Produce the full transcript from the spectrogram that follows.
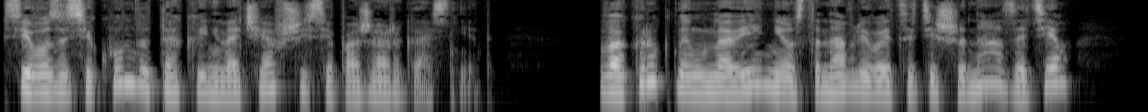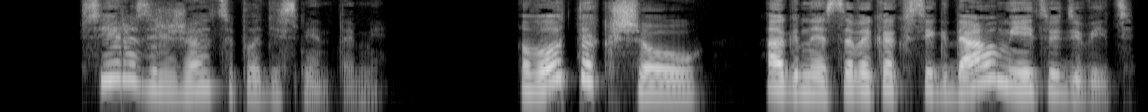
Всего за секунду так и не начавшийся пожар гаснет. Вокруг на мгновение устанавливается тишина, а затем все разряжаются аплодисментами. «Вот так шоу! Агнеса, вы, как всегда, умеете удивить.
